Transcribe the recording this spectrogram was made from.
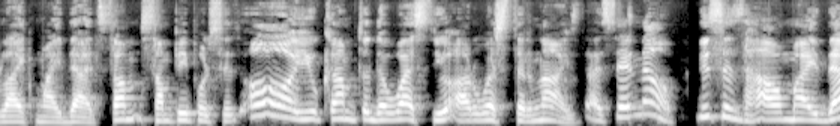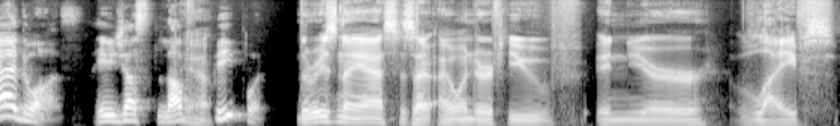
like my dad. Some some people say, "Oh, you come to the West, you are westernized." I say, "No, this is how my dad was. He just loved yeah. people." The reason I ask is I, I, wonder if you've, in your life's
